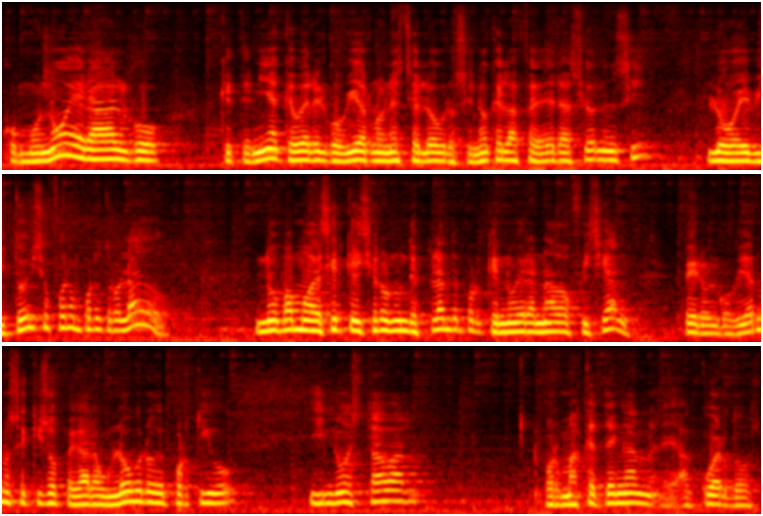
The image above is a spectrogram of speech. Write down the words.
como no era algo que tenía que ver el gobierno en este logro, sino que la federación en sí, lo evitó y se fueron por otro lado. No vamos a decir que hicieron un desplante porque no era nada oficial, pero el gobierno se quiso pegar a un logro deportivo y no estaban, por más que tengan eh, acuerdos,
